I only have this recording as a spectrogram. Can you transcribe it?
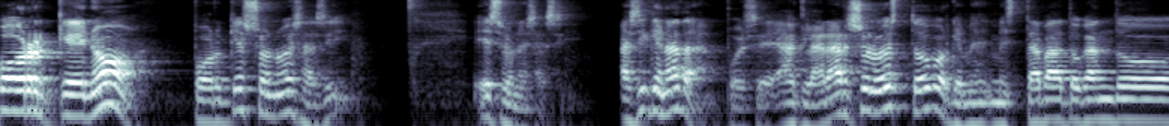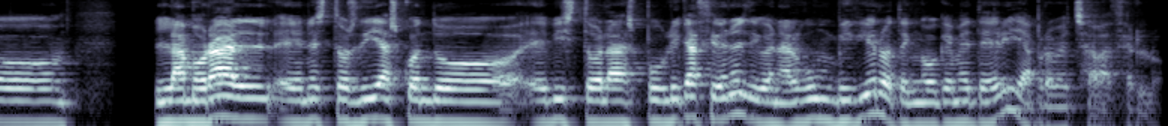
¿Por qué no? Porque eso no es así. Eso no es así. Así que nada, pues eh, aclarar solo esto, porque me, estaba tocando la moral en estos días cuando he visto las publicaciones. Digo, en algún vídeo lo tengo que meter y aprovechaba hacerlo.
